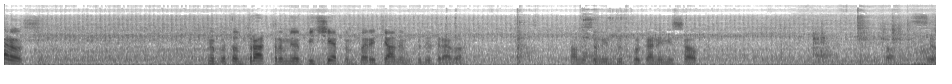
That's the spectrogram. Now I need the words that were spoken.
Хорош. Ми потім трактором його підчепимо, перетягнемо куди треба. Там, щоб він тут поки не мішав. Так, все.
